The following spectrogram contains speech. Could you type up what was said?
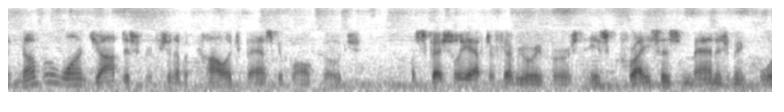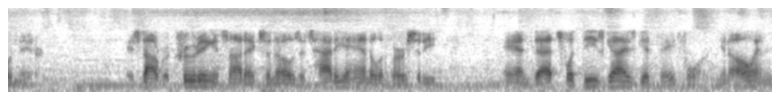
The number one job description of a college basketball coach, especially after February 1st, is crisis management coordinator. It's not recruiting, it's not X and O's, it's how do you handle adversity. And that's what these guys get paid for, you know, and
